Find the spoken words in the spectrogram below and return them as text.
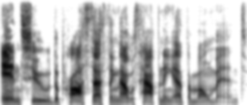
into the processing that was happening at the moment.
